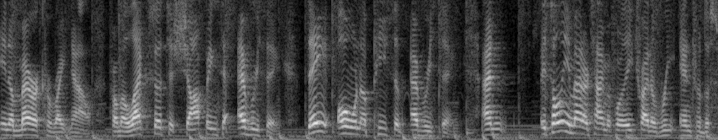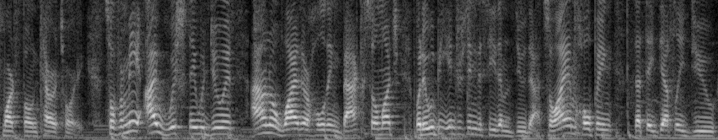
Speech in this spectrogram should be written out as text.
in America right now. From Alexa to shopping to everything. They own a piece of everything. And it's only a matter of time before they try to re-enter the smartphone territory. So for me, I wish they would do it. I don't know why they're holding back so much, but it would be interesting to see them do that. So I am hoping that they definitely do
